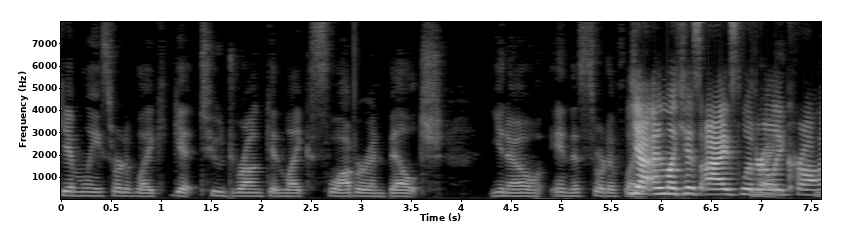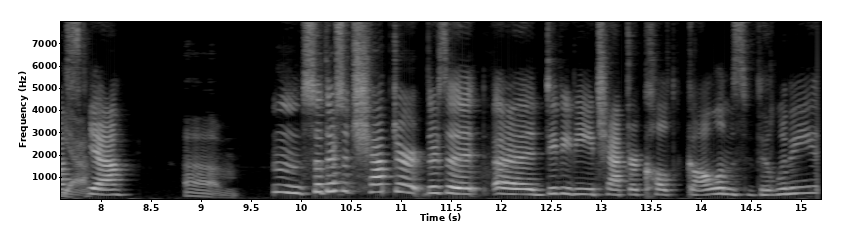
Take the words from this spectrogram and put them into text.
Gimli sort of like get too drunk and like slobber and belch, you know, in this sort of like yeah, and like his eyes literally Right, cross. yeah. Yeah. um Mm, so there's a chapter, there's a, a DVD chapter called Gollum's Villainy,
